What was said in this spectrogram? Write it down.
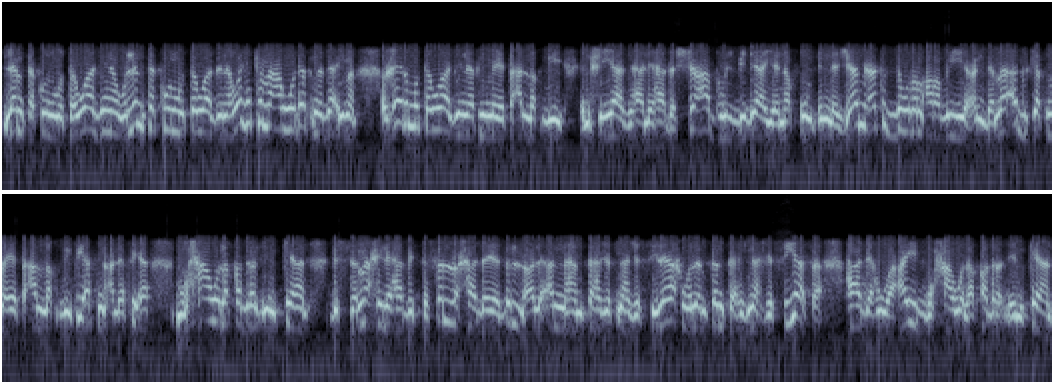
لم تكن متوازنة ولن تكون متوازنة وهي كما عودتنا دائما غير متوازنة فيما يتعلق بانحيازها لهذا الشعب. في البداية نقول أن جامعة الدول العربية عندما أدركت ما يتعلق بفئة على فئة قدر الإمكان بالسماح لها بالتسلح هذا يدل على أنها انتهجت نهج السلاح ولم تنتهج نهج السياسة. هذا هو عيب محاولة قدر الإمكان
